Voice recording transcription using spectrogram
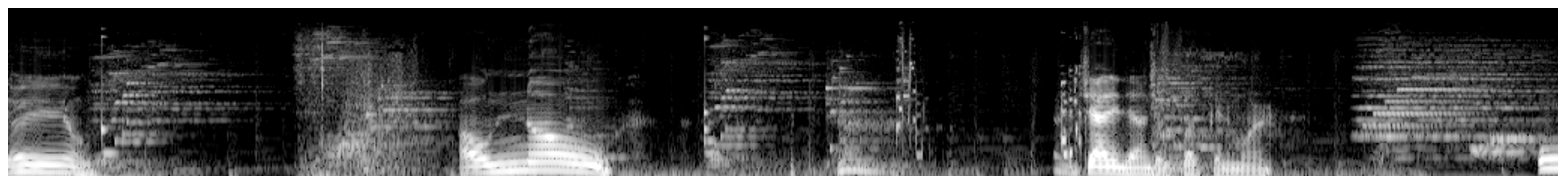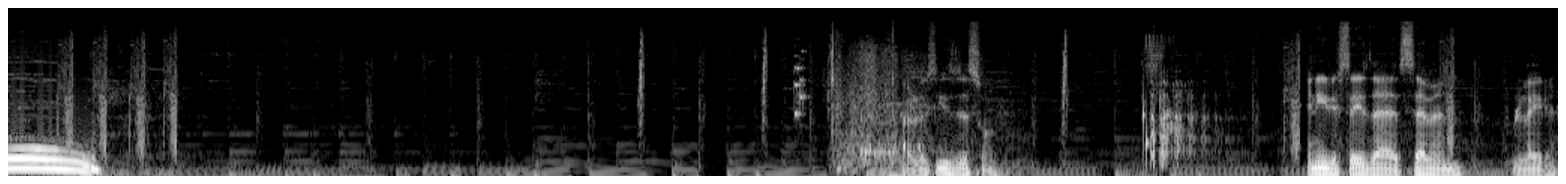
Damn. Oh no. Challenge, I don't give a fuck anymore. Ooh. Let's use this one. I need to save that as 7 for later.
